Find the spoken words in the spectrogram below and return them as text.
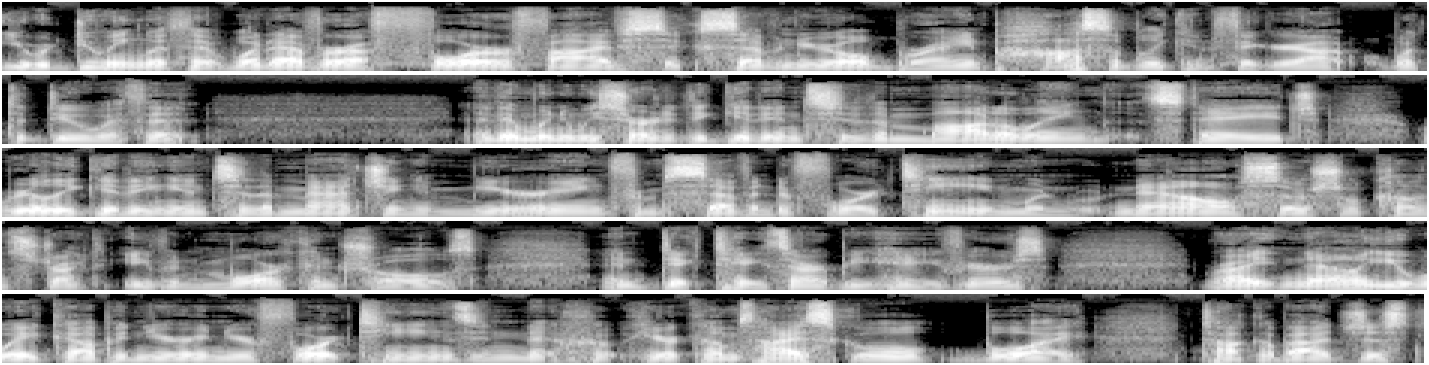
you were doing with it whatever a four, five, six, seven year old brain possibly can figure out what to do with it. And then when we started to get into the modeling stage, really getting into the matching and mirroring from 7 to 14, when now social construct even more controls and dictates our behaviors. Right now, you wake up and you're in your 14s, and here comes high school. Boy, talk about just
